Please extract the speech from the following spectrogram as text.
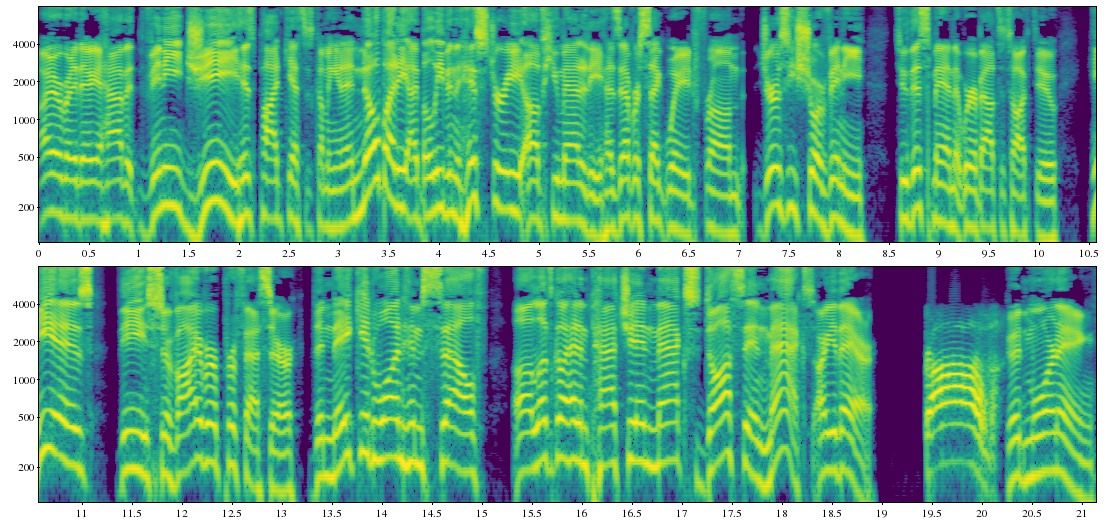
All right, everybody, there you have it. Vinny G, his podcast is coming in. And nobody, I believe, in the history of humanity has ever segued from Jersey Shore Vinny to this man that we're about to talk to. He is the survivor professor, the naked one himself. Uh, let's go ahead and patch in Max Dawson. Max, are you there? Rob, Good morning.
